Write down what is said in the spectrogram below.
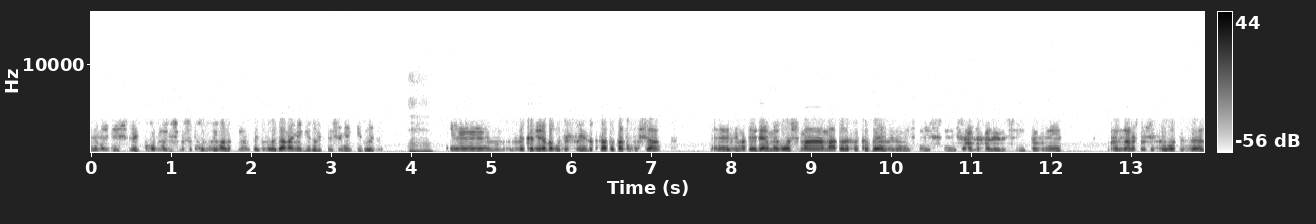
זה מרגיש, לי לפחות מרגיש פשוט חוזרים על עצמם, אתה כבר יודע מה הם יגידו לפני שהם יגידו את זה. אה, וכנראה בערוץ 20 זה קצת אותה תחושה. אה, ואם אתה יודע מראש מה, מה אתה הולך לקבל, וזה נש- נש- נשאר לך לאיזושהי תבנית, אז למה שתמשיך לראות את זה? אז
